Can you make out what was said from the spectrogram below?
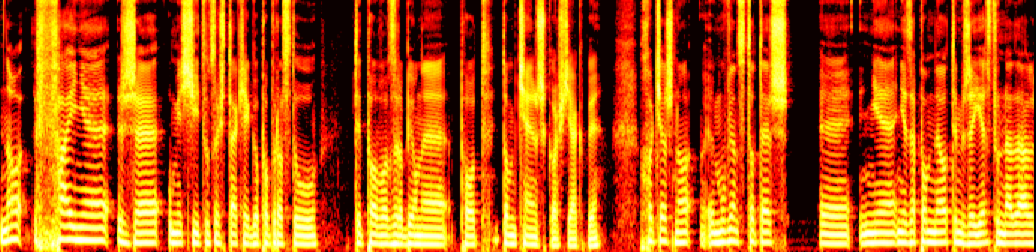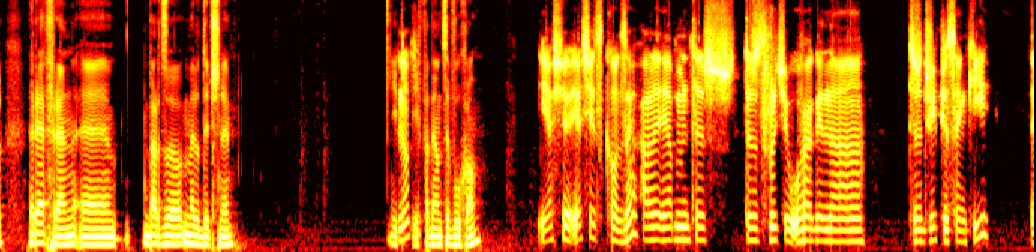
No fajnie, że umieścili tu coś takiego po prostu typowo zrobione pod tą ciężkość jakby. Chociaż no mówiąc to też y, nie, nie zapomnę o tym, że jest tu nadal refren y, bardzo melodyczny i, No. i wpadający w ucho. Ja się, ja się zgodzę, ale ja bym też, też zwrócił uwagę na też dwie piosenki. E,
